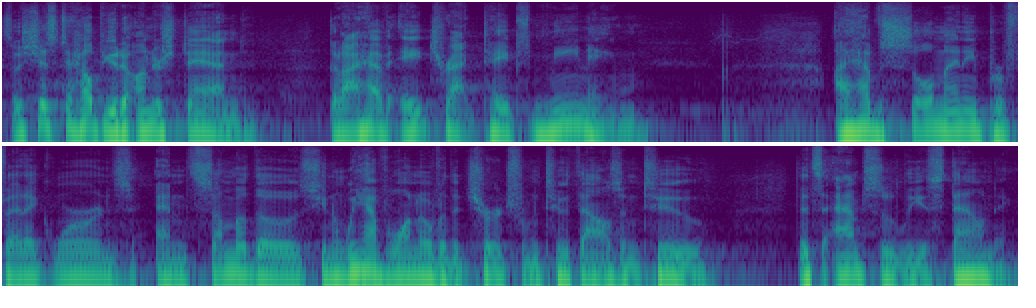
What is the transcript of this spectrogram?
So it's just to help you to understand that I have eight track tapes, meaning I have so many prophetic words, and some of those, you know, we have one over the church from 2002 that's absolutely astounding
